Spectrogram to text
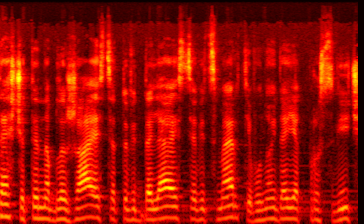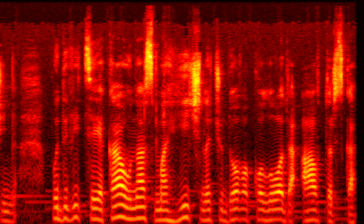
те, що ти наближаєшся, то віддаляєшся від смерті, воно йде як просвічення. Подивіться, яка у нас магічна, чудова колода авторська.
